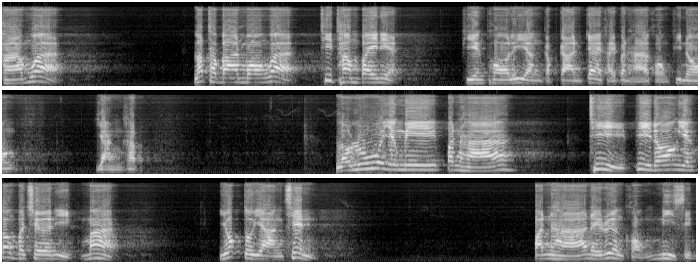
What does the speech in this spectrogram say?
ถามว่ารัฐบาลมองว่าที่ทำไปเนี่ยเพียงพอหรือยังกับการแก้ไขปัญหาของพี่น้องยังครับ เรารู้ว่ายังมีปัญหาที่พี่น้องยังต้องเผชิญอีกมาก ยกตัวอย่างเช่น ปัญหาในเรื่องของหนี้สิน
